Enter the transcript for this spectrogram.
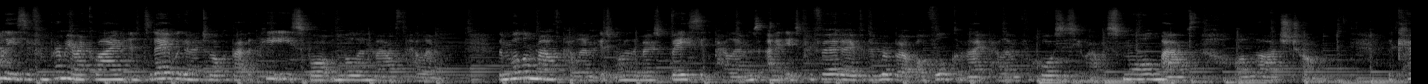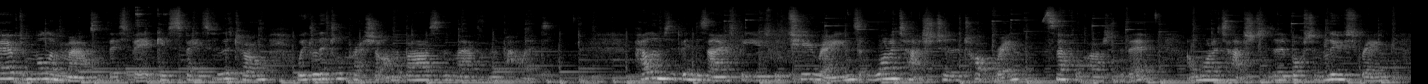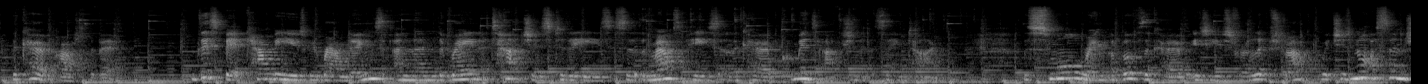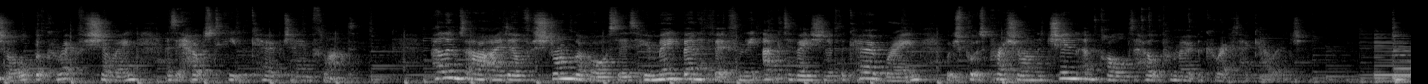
I'm Lisa from Premier Equine and today we're going to talk about the PE Sport Mullen Mouth Pelham. The Mullen Mouth Pelham is one of the most basic pelhams and it is preferred over the rubber or vulcanite pelham for horses who have a small mouth or large tongue. The curved mullen mouth of this bit gives space for the tongue with little pressure on the bars of the mouth and the palate. Pelhams have been designed to be used with two reins, one attached to the top ring, snaffle part of the bit, and one attached to the bottom loose ring, the curb part of the bit. This bit can be used with roundings and then the rein attaches to these so that the mouthpiece and the curb come into action at the same time. The small ring above the curb is used for a lip strap, which is not essential but correct for showing as it helps to keep the curb chain flat. Pelhams are ideal for stronger horses who may benefit from the activation of the curb rein, which puts pressure on the chin and poll to help promote the correct head carriage.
